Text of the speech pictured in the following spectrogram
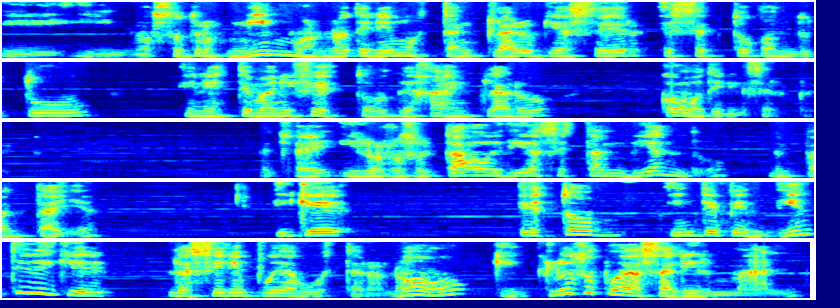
y, y nosotros mismos no tenemos tan claro qué hacer, excepto cuando tú en este manifiesto dejas en claro cómo tiene que ser el proyecto. ¿Cachai? Y los resultados hoy día se están viendo en pantalla y que esto, independiente de que la serie pueda gustar o no, que incluso pueda salir mal,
